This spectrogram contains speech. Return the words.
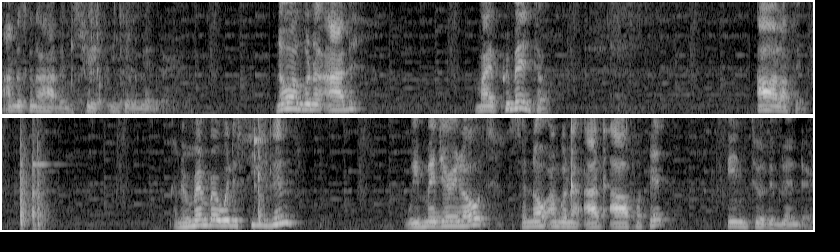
I'm just gonna add them straight into the blender. Now I'm gonna add my pimento. All of it. And remember with the seasoning, we measure it out. So now I'm gonna add half of it into the blender.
